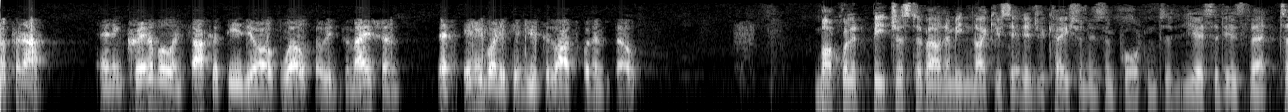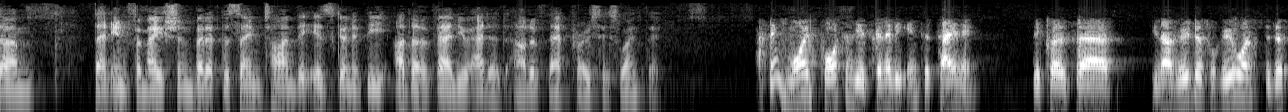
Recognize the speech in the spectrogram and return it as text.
open up an incredible encyclopedia of wealth of information that anybody can utilize for themselves. Mark, will it be just about, I mean, like you said, education is important. Yes, it is that, um, that information, but at the same time, there is going to be other value added out of that process, won't there? I think more importantly, it's going to be entertaining because, uh, you know, who just, who wants to just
